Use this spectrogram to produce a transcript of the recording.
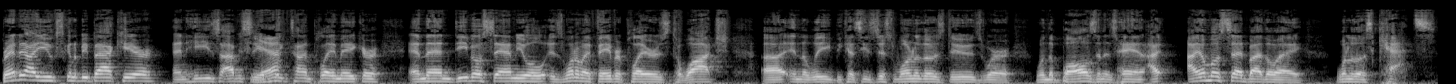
Brandon Aiyuk's going to be back here, and he's obviously Yeah. a big time playmaker. And then Deebo Samuel is one of my favorite players to watch uh, in the league because he's just one of those dudes where when the ball's in his hand, I, I almost said, by the way, one of those cats.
